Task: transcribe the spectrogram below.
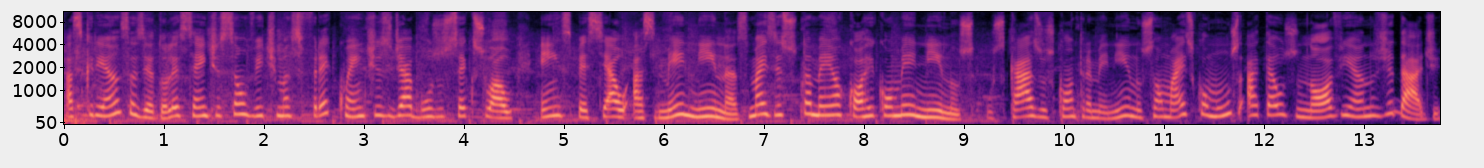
As crianças e adolescentes são vítimas frequentes de abuso sexual, em especial as meninas, mas isso também ocorre com meninos. Os casos contra meninos são mais comuns até os 9 anos de idade,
